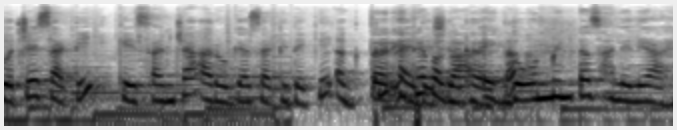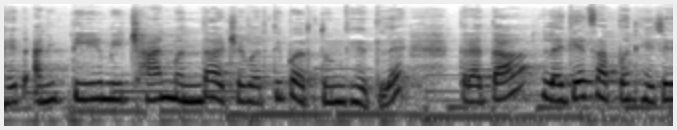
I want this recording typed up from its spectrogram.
त्वचेसाठी केसांच्या आरोग्यासाठी देखील अगदी इथे बघा एक दोन मिनटं झालेली आहेत आणि तीळ मी छान मंद आचेवरती परतून घेतले तर आता लगेच आपण हे जे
